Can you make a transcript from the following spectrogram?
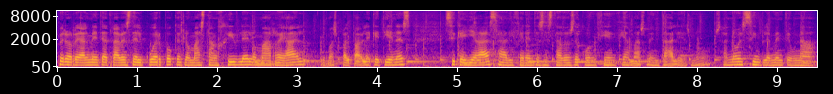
pero realmente a través del cuerpo, que es lo más tangible, lo más real, lo más palpable que tienes, sí que llegas a diferentes estados de conciencia más mentales, ¿no? O sea, no es simplemente una,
